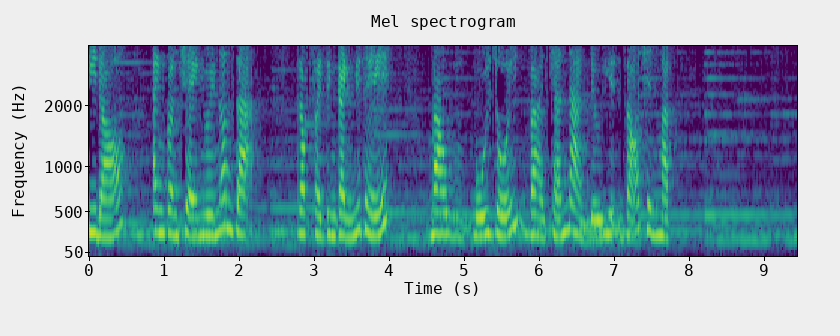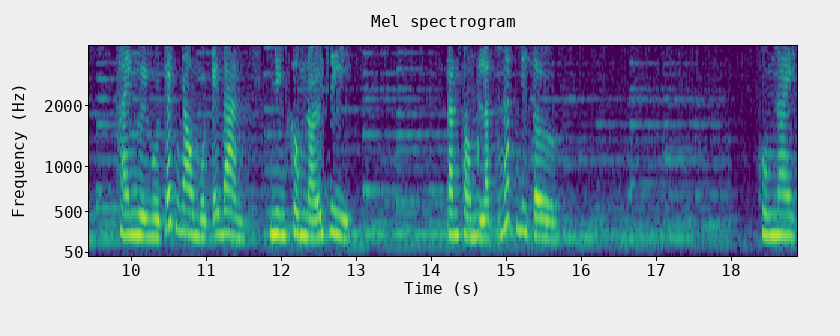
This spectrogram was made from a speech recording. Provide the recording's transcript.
Khi đó, anh còn trẻ người non dạ, gặp phải tình cảnh như thế, bao bối rối và chán nản đều hiện rõ trên mặt. Hai người ngồi cách nhau một cái bàn, nhưng không nói gì. Căn phòng lặng ngắt như tờ. Hôm nay,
